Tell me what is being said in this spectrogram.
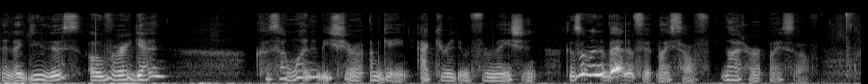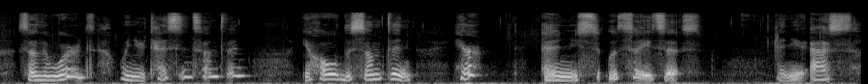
and I do this over again because I want to be sure I'm getting accurate information because I want to benefit myself, not hurt myself. So the words, when you're testing something, you hold the something here, and you, let's say it's this, and you ask,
